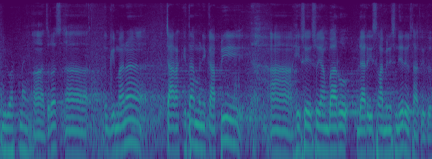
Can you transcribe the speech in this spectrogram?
di luar Penang ya? Uh, terus uh, gimana cara kita menyikapi uh, isu-isu yang baru dari Islam ini sendiri Ustaz itu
